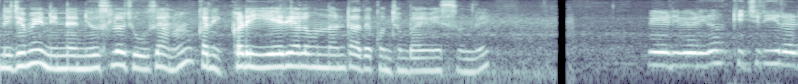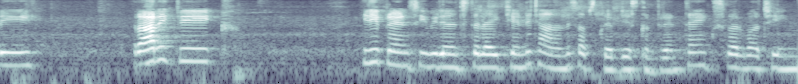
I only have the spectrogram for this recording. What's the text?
నిజమే నిన్న న్యూస్లో చూశాను కానీ ఇక్కడ ఈ ఏరియాలో ఉందంటే అదే కొంచెం భయం వేస్తుంది. వేడి వేడిగా కిచిడి రెడీ. రా రిత్విక్ ఇది ఫ్రెండ్స్ ఈ వీడియో నచ్చితే లైక్ చేయండి ఛానల్ని సబ్స్క్రైబ్ చేసుకోండి ఫ్రెండ్. థ్యాంక్స్ ఫర్ వాచింగ్.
